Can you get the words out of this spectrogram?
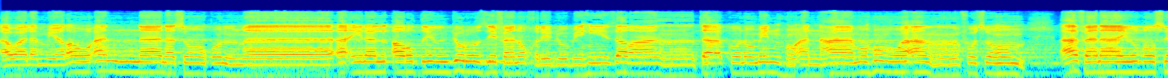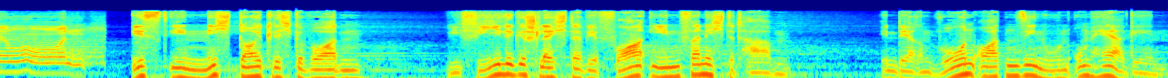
أولم يروا أنا نسوق الماء إلى الأرض الجرز فنخرج به زرعا تأكل منه أنعامهم وأنفسهم أفلا يبصرون Ist ihnen nicht deutlich geworden, wie viele Geschlechter wir vor ihnen vernichtet haben, in deren Wohnorten sie nun umhergehen.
